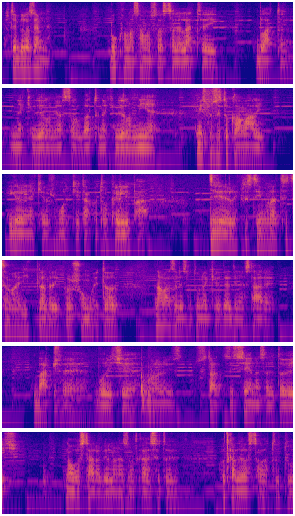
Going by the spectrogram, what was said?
Jer to je bila zemlja. Bukvalno samo su ostale letve i blato, nekim dijelom je ostalo blato, nekim dijelom nije. Mi smo se tu kao mali igrali neke žmurke i tako to krili, pa zvirili kroz tim letvicama i gledali kroz šumu i to. Nalazili smo tu neke dedine stare bačve, buriće, ono staci sena, sad je to već mnogo staro bilo, ne znam od kada se to, od kada je ostalo to tu.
